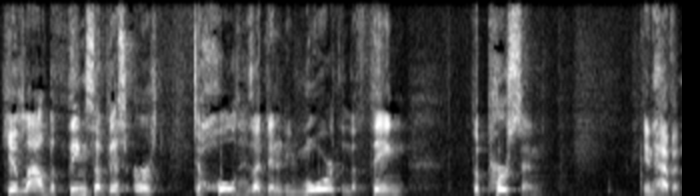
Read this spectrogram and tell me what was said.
He allowed the things of this earth to hold his identity more than the thing, the person in heaven.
